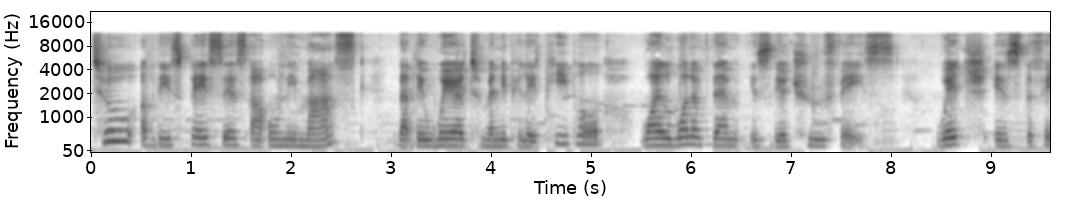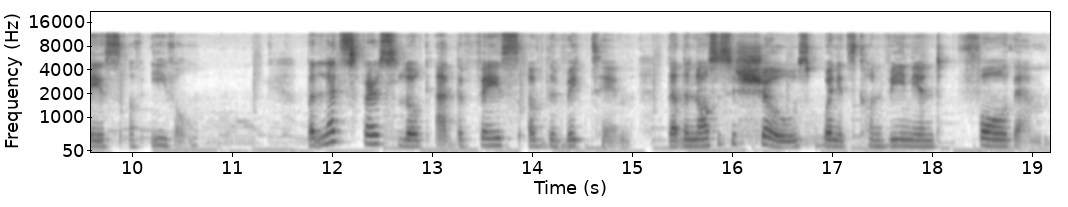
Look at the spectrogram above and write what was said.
Two of these faces are only masks that they wear to manipulate people, while one of them is their true face, which is the face of evil. But let's first look at the face of the victim that the narcissist shows when it's convenient for them.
